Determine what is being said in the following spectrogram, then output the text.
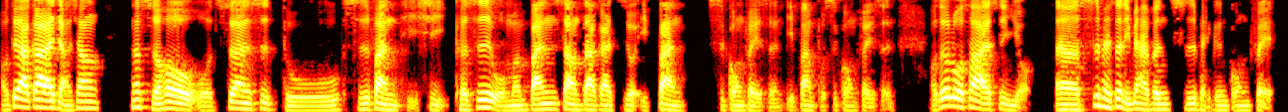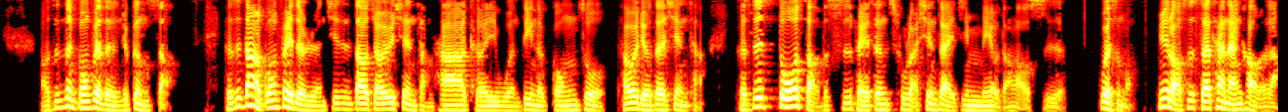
哦，对阿嘎来讲，像那时候我虽然是读师范体系，可是我们班上大概只有一半。是公费生，一半不是公费生，哦，这个落差还是有。呃，师培生里面还分师培跟公费，哦，真正公费的人就更少。可是当有公费的人，其实到教育现场，他可以稳定的工作，他会留在现场。可是多少的师培生出来，现在已经没有当老师了。为什么？因为老师实在太难考了啦。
